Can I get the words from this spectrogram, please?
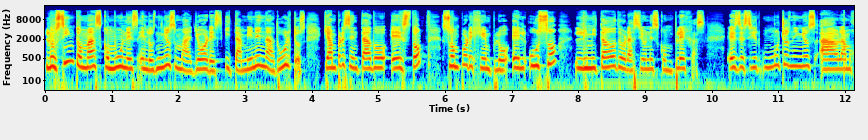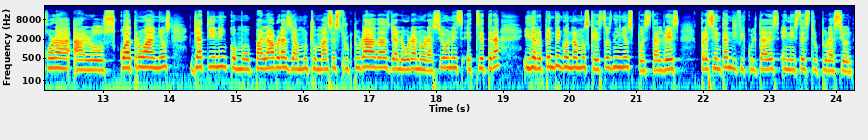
Los síntomas comunes en los niños mayores y también en adultos que han presentado esto son, por ejemplo, el uso limitado de oraciones complejas. Es decir, muchos niños a lo mejor a, los cuatro años ya tienen como palabras ya mucho más estructuradas, ya logran oraciones, etcétera, y de repente encontramos que estos niños pues tal vez presentan dificultades en esta estructuración,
